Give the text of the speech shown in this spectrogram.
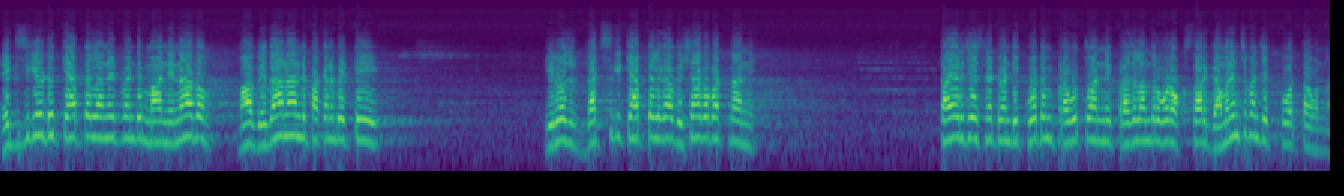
ఎగ్జిక్యూటివ్ క్యాపిటల్ అనేటువంటి మా నినాదం మా విధానాన్ని పక్కన పెట్టి ఈరోజు డ్రగ్స్కి క్యాపిటల్గా విశాఖపట్నాన్ని తయారు చేసినటువంటి కూటమి ప్రభుత్వాన్ని ప్రజలందరూ కూడా ఒకసారి గమనించమని చెప్పి కోరుతా ఉన్నా.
